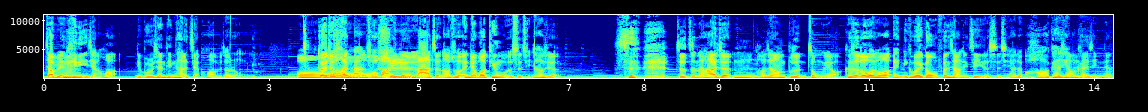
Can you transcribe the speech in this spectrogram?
叫别人听你讲话，你不如先听他讲话比较容易。哦，对，就很难说把一个人拉着，然后说：“哎，你要不要听我的事情？”他就觉得是，就真的，他会觉得嗯，好像不是很重要。可是如果说：“哎，你可不可以跟我分享你自己的事情？”他就好开心，好开心这样。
